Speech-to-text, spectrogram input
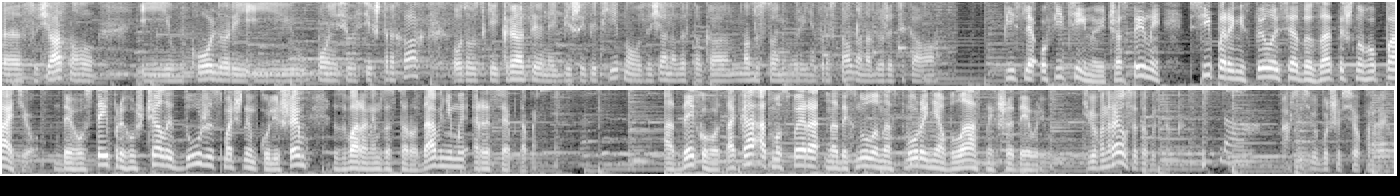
е, сучасного і в кольорі, і повністю у всіх штрихах. От, от такий креативний більший підхід. Ну, звичайно, виставка на достойному рівні представлена, дуже цікава. Після офіційної частини всі перемістилися до затишного патіо, де гостей пригощали дуже смачним кулішем, звареним за стародавніми рецептами. А декого така атмосфера надихнула на створення власних шедеврів. Тебе понравилась эта выставка? Да, А что тебе больше всего понравилось?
